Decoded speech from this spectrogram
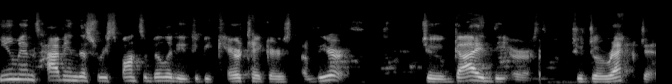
humans having this responsibility to be caretakers of the earth to guide the earth to direct it.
